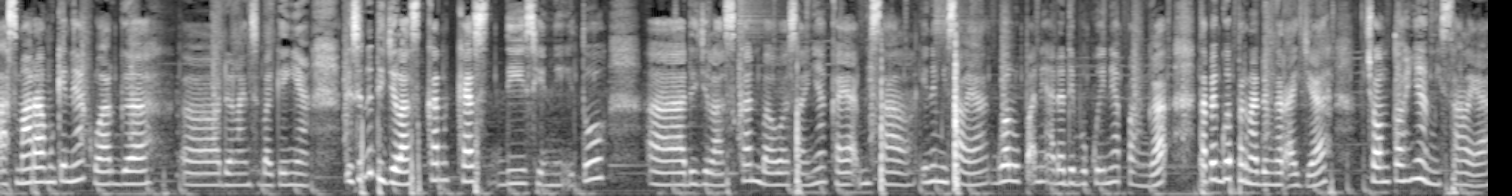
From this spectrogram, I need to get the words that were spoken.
asmara mungkin ya, keluarga uh, dan lain sebagainya. Di sini dijelaskan case di sini itu uh, dijelaskan bahwasanya kayak misal, ini misal ya, gue lupa nih ada di buku ini apa enggak, tapi gue pernah dengar aja. Contohnya misal ya,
